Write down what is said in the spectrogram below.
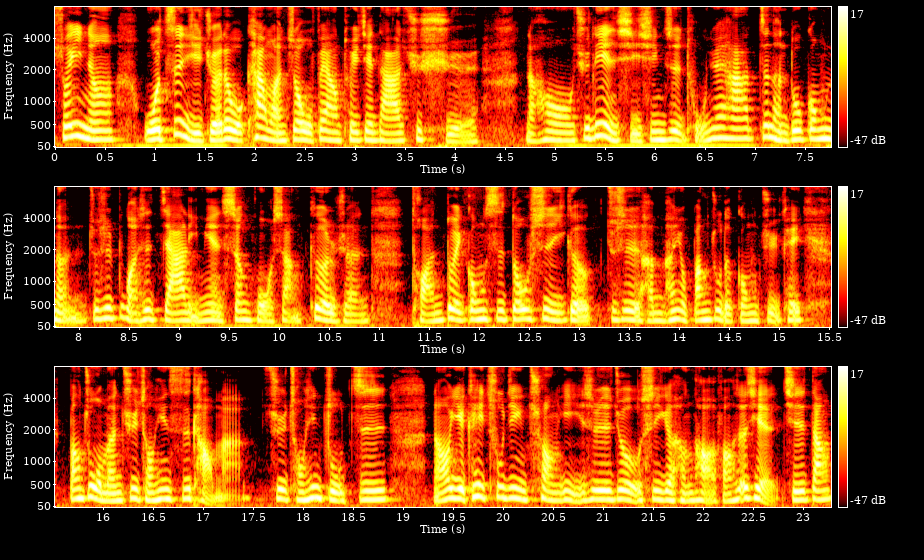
所以呢，我自己觉得我看完之后，我非常推荐大家去学，然后去练习心智图，因为它真的很多功能，就是不管是家里面、生活上、个人、团队、公司，都是一个就是很很有帮助的工具，可以帮助我们去重新思考嘛，去重新组织，然后也可以促进创意，是不是就是一个很好的方式？而且其实当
